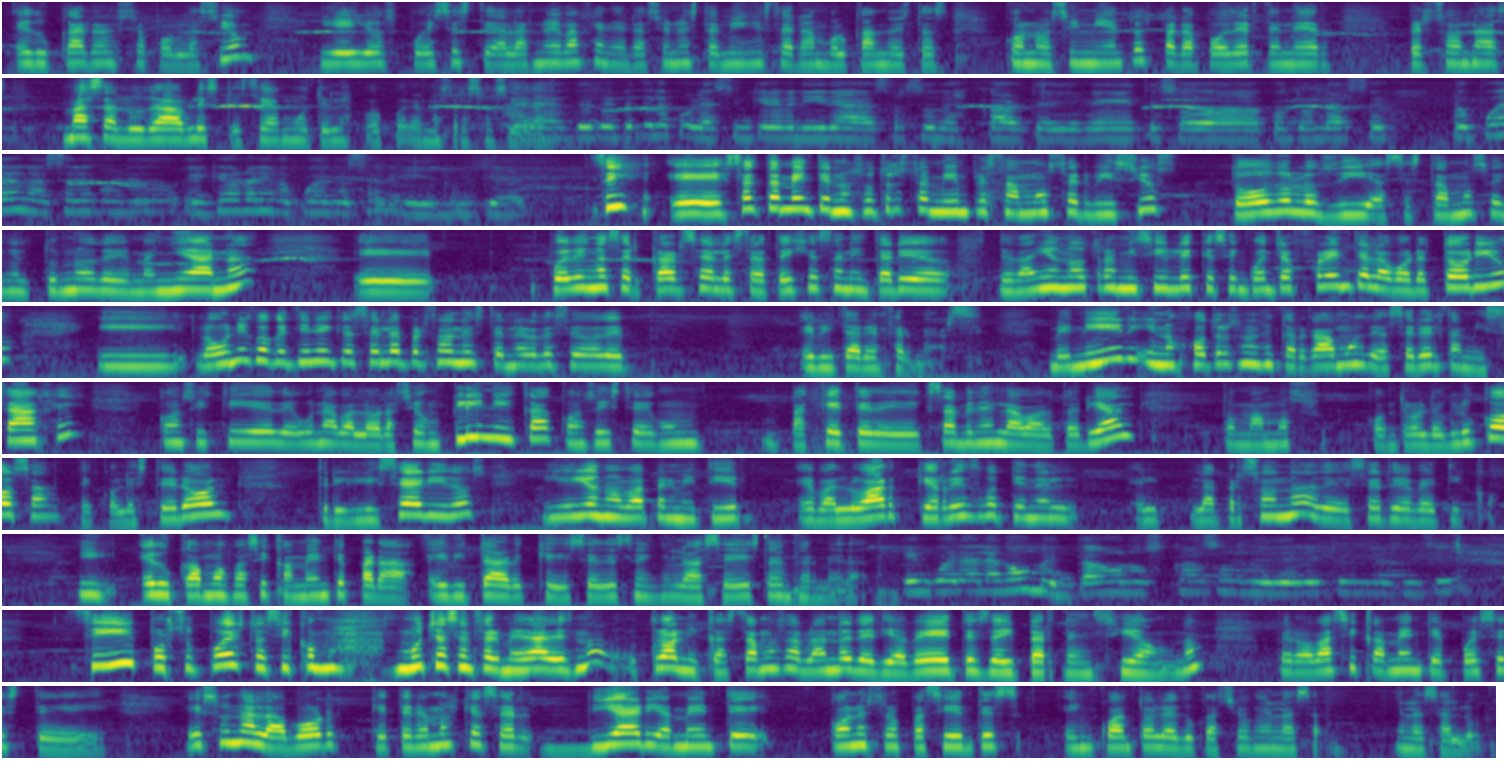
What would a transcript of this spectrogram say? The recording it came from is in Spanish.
educar a nuestra población y ellos pues este a las nuevas generaciones también estarán volcando estos conocimientos para poder tener personas más saludables que sean útiles pues, para nuestra sociedad. De repente la población quiere venir a hacer su descarte de diabetes o a controlarse, ¿lo pueden hacer en, qué horario lo pueden hacer y en qué Sí, eh, exactamente, nosotros también prestamos servicios todos los días, estamos en el turno de mañana, eh, pueden acercarse a la estrategia sanitaria de daño no transmisible que se encuentra frente al laboratorio y lo único que tiene que hacer la persona es tener deseo de evitar enfermarse. Venir y nosotros nos encargamos de hacer el tamizaje, consiste de una valoración clínica, consiste en un paquete de exámenes laboratorial, tomamos control de glucosa, de colesterol, triglicéridos y ello nos va a permitir evaluar qué riesgo tiene la persona de ser diabético y educamos básicamente para evitar que se desenlace esta enfermedad. ¿En Guadalajara han aumentado los casos de diabetes? Sí, por supuesto, así como muchas enfermedades, ¿no? Crónicas, estamos hablando de diabetes, de hipertensión, ¿no? Pero básicamente, pues, este, es una labor que tenemos que hacer diariamente con nuestros pacientes en cuanto a la educación en la, en la salud.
